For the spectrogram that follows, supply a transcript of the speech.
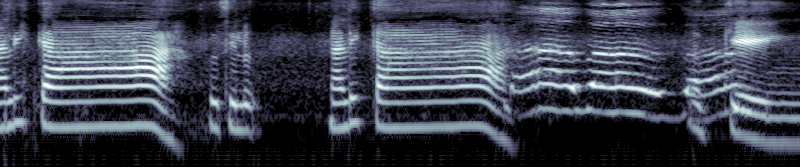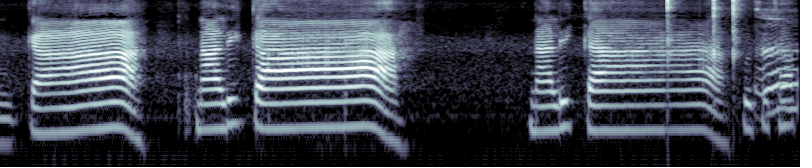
นาฬิกาพูดสิลูกนาฬิกา เก่งกา นาฬิกา นาฬิกา พูดสิครับ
